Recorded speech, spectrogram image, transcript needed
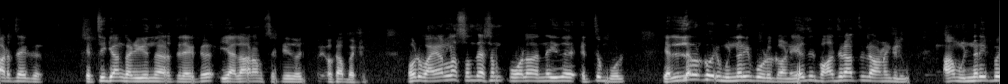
അടുത്തേക്ക് എത്തിക്കാൻ കഴിയുന്ന തരത്തിലേക്ക് ഈ അലാറം സെറ്റ് ചെയ്ത് വെക്കാൻ പറ്റും. അതുകൊണ്ട് വയർലെസ് സന്ദേശം പോലെ തന്നെ ഇത് എത്തുമ്പോൾ എല്ലാവർക്കും ഒരു മുന്നറിയിപ്പ് കൊടുക്കുകയാണ്. ഏത് പാതിരാത്രിയിലാണെങ്കിലും ആ മുന്നറിയിപ്പ്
